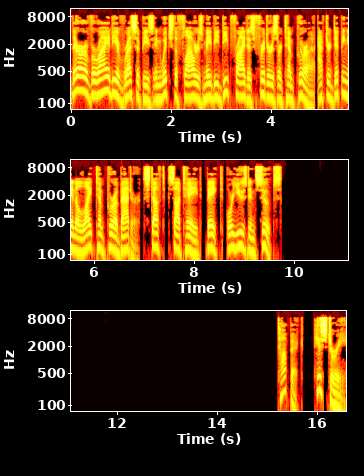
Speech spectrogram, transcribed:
There are a variety of recipes in which the flowers may be deep-fried as fritters or tempura after dipping in a light tempura batter, stuffed, sautéed, baked, or used in soups. History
